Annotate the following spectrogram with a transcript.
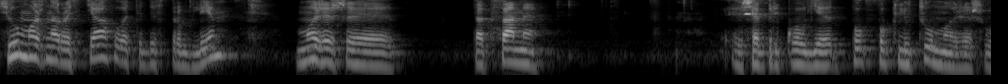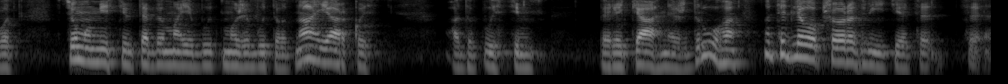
Цю можна розтягувати без проблем. Можеш е, так само, е, ще прикол є, по, по ключу можеш. От, в цьому місці в тебе має бути, може бути одна яркость, а допустим, перетягнеш друга. Ну, це для общого розвиття. Це, це,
